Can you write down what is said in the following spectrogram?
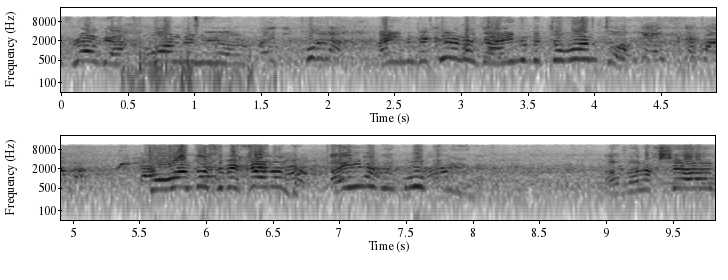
בוולוג האחרון בניו יורק. היינו בקנדה, היינו בטורונטו. טורונטו זה בקנדה. היינו בברוקלין. אבל עכשיו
